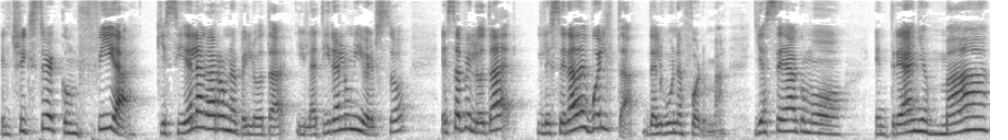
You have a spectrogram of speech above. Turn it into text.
El trickster confía que si él agarra una pelota y la tira al universo, esa pelota le será devuelta de alguna forma, ya sea como entre años más,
